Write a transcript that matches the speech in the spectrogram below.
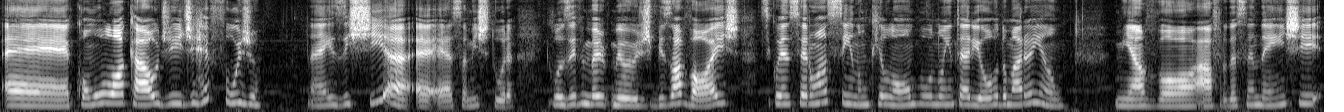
é, como local de, de refúgio. Né? Existia é, essa mistura. Inclusive, meu, meus bisavós se conheceram assim, num quilombo no interior do Maranhão. Minha avó afrodescendente,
